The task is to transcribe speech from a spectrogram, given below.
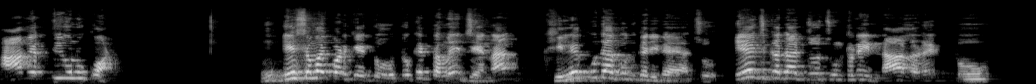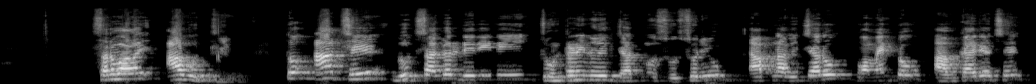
આ વ્યક્તિઓનું કોણ? હું એ સમય પણ કહેતો હતો કે તમે જેના ખીલે કુદાકુદ કરી રહ્યા છો, એ જ કદાચ જો ચૂંટણી ના લડે તો. સરવાળે આવું થયું. તો આ છે દૂધસાગર ડેરીની ચૂંટણીનું એક જાતનું સુસુર્યું આપના વિચારો, કોમેન્ટો આવકાર્ય છે.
